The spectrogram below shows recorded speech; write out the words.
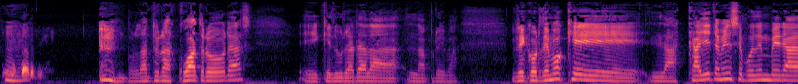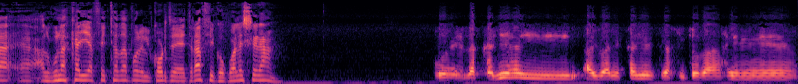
de la tarde. Por lo tanto, unas cuatro horas eh, que durará la, la, prueba. Recordemos que las calles también se pueden ver, algunas calles afectadas por el corte de tráfico. ¿Cuáles serán? Pues las calles hay, hay varias calles, casi todas, en,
